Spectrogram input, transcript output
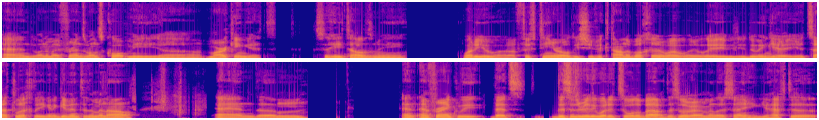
And one of my friends once caught me uh, marking it. So he tells me, what are you, a 15 year old yeshiva ktana bucher? What, what, are you doing your, your zetlich that you're going to give into the manal? And, um, and, and frankly, that's, this is really what it's all about. This is what Ramila is saying. You have to,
